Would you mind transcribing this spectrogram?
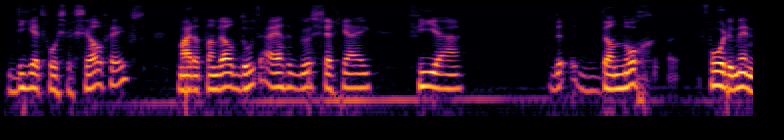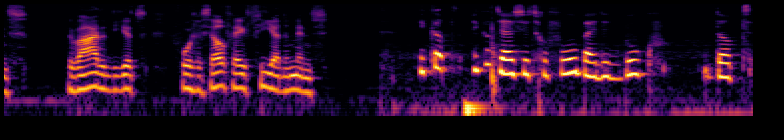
die het voor zichzelf heeft. Maar dat dan wel doet eigenlijk dus, zeg jij, via de, dan nog voor de mens. De waarde die het voor zichzelf heeft via de mens. Ik had, ik had juist het gevoel bij dit boek dat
